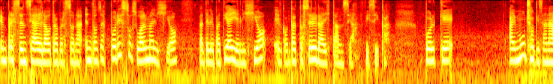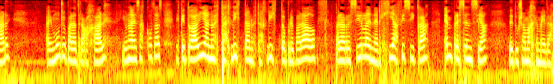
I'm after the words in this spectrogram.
en presencia de la otra persona. Entonces por eso su alma eligió la telepatía y eligió el contacto cero y la distancia física. Porque hay mucho que sanar, hay mucho para trabajar y una de esas cosas es que todavía no estás lista, no estás listo, preparado para recibir la energía física en presencia de tu llama gemela.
